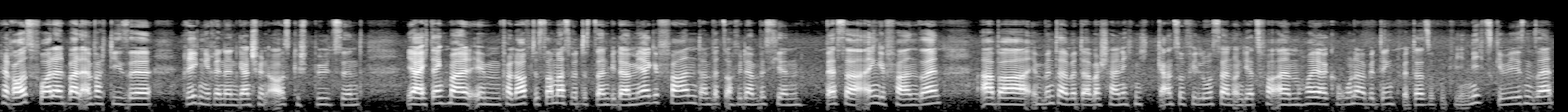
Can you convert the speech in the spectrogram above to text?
herausfordernd, weil einfach diese Regenrinnen ganz schön ausgespült sind. Ja, ich denke mal, im Verlauf des Sommers wird es dann wieder mehr gefahren, dann wird es auch wieder ein bisschen besser eingefahren sein. Aber im Winter wird da wahrscheinlich nicht ganz so viel los sein und jetzt vor allem heuer Corona-bedingt wird da so gut wie nichts gewesen sein.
